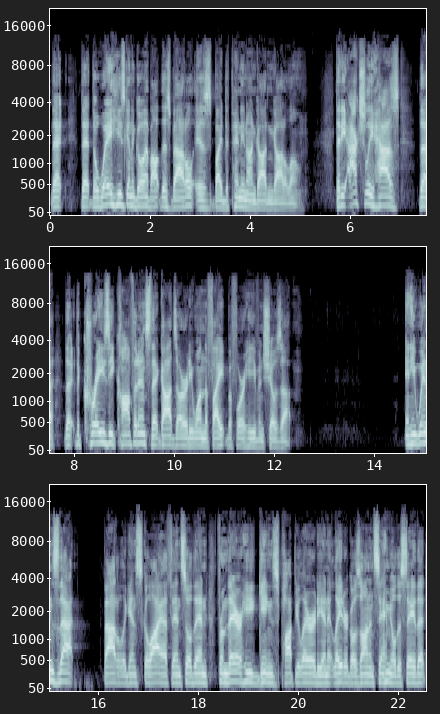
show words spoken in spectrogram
that, that the way he's going to go about this battle is by depending on God and God alone. That he actually has the, the, the crazy confidence that God's already won the fight before he even shows up. And he wins that battle against Goliath. And so then from there, he gains popularity. And it later goes on in Samuel to say that,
